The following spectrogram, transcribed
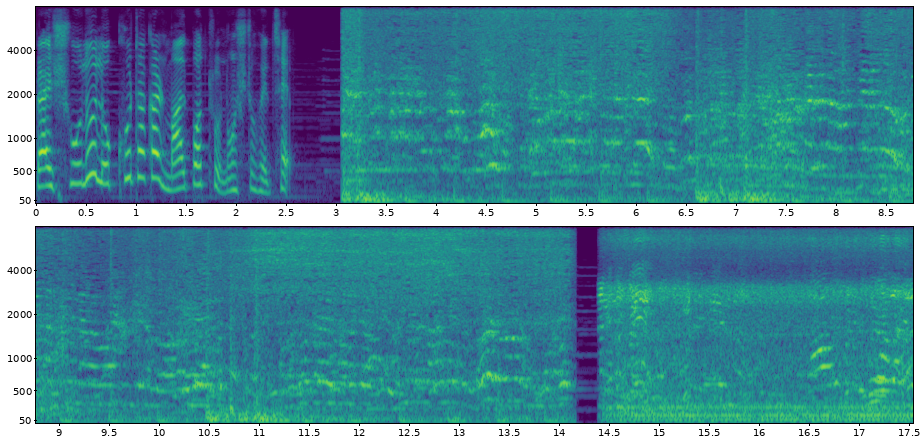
প্রায় ষোলো লক্ষ টাকার মালপত্র নষ্ট হয়েছে। গোডাউনে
